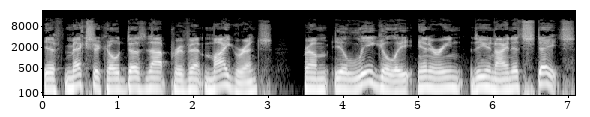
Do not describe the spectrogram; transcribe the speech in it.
if Mexico does not prevent migrants from illegally entering the United States.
